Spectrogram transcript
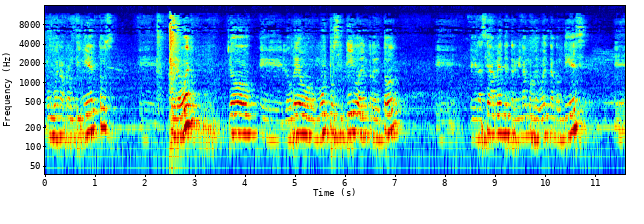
muy buenos rompimientos, eh, pero bueno, yo eh, lo veo muy positivo dentro de todo. Eh, desgraciadamente terminamos de vuelta con 10 eh,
